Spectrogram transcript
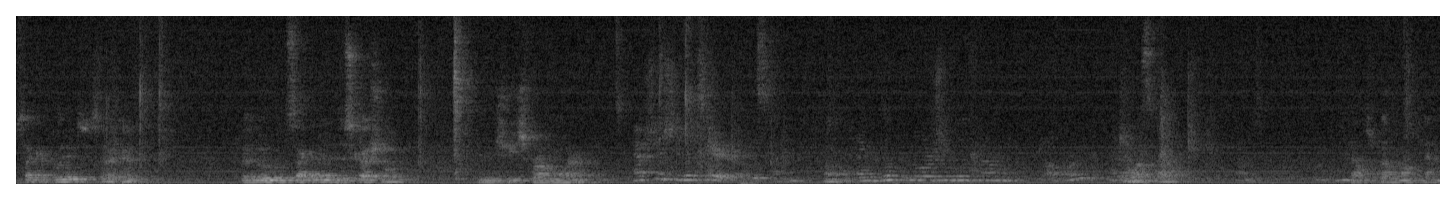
Second, please. Second. Been moved and seconded, discussion. And she's from where? Actually, she lives here at this time. Oh. I don't know where she moved from, California? I don't know. Kalispell, Montana.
